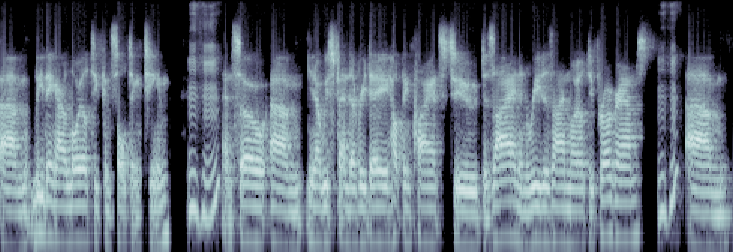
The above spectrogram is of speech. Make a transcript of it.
um, leading our loyalty consulting team. Mm-hmm. And so, um, you know, we spend every day helping clients to design and redesign loyalty programs mm-hmm. Um,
